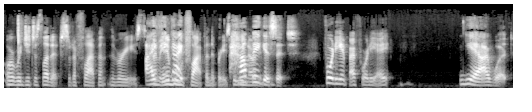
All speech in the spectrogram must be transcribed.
Or would you just let it sort of flap in the breeze? I, I mean, it would flap in the breeze. How you know big is it? 48 by 48. Yeah, I would.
